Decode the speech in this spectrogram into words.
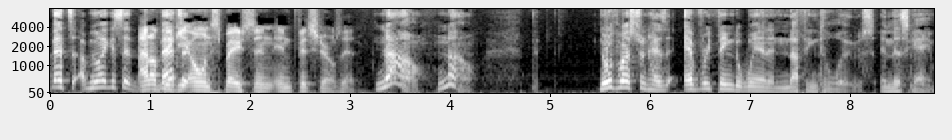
that's. I mean, like I said, I don't think he a- owns space in, in Fitzgerald's head. No, no. Northwestern has everything to win and nothing to lose in this game.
